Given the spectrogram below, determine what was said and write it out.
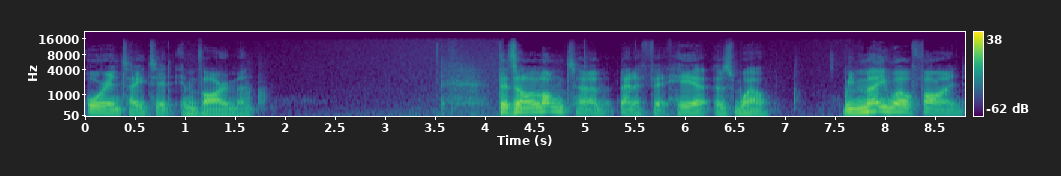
orientated environment. There's a long term benefit here as well. We may well find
